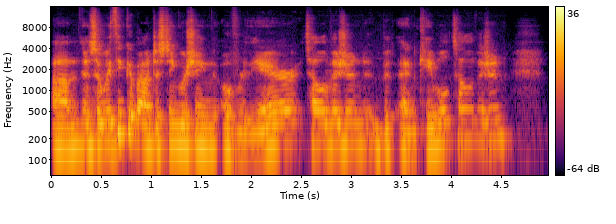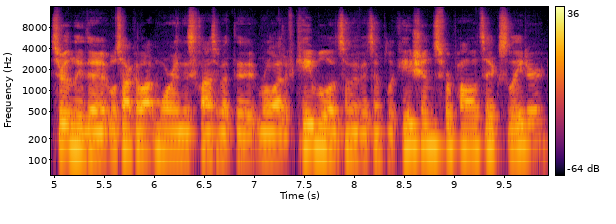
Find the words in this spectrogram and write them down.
Um, and so we think about distinguishing over the air television and cable television. Certainly, the, we'll talk a lot more in this class about the rollout of cable and some of its implications for politics later.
